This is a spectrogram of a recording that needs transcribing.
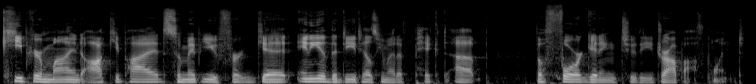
keep your mind occupied. So maybe you forget any of the details you might have picked up before getting to the drop off point.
